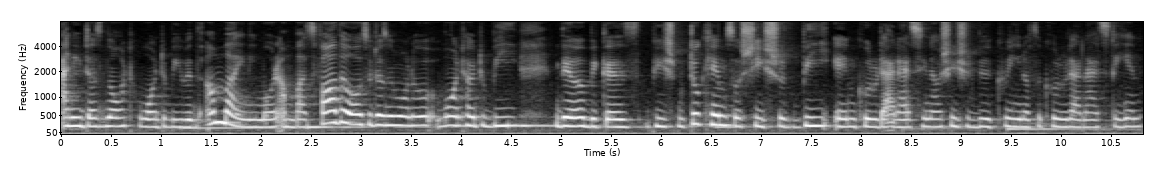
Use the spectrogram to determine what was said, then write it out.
and he does not want to be with Amba anymore. Amba's father also doesn't want to want her to be there because Bhishma took him, so she should be in Kuru dynasty now. She should be the queen of the Kuru dynasty and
